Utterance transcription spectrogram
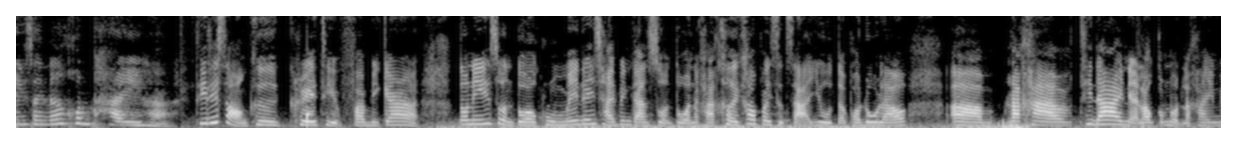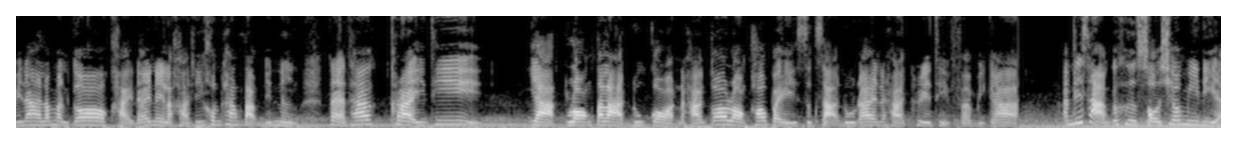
ดีไซเนอร์คนไทยค่ะ ที่ที่ 2 คือ Creative Fabrica ตัวนี้ส่วนตัวครูไม่ได้ใช้เป็นการส่วนตัวนะคะ เคยเข้าไปศึกษาอยู่ แต่พอดูแล้วราคาที่ได้เนี่ย เรากำหนดราคาไม่ได้ แล้วมันก็ขายได้ในราคาที่ค่อนข้างต่ำนิดนึง แต่ถ้าใครที่อยากลองตลาดดูก่อนนะคะ ก็ลองเข้าไปศึกษาดูได้นะคะ Creative Fabrica อันที่ 3 ก็คือโซเชียลมีเดีย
